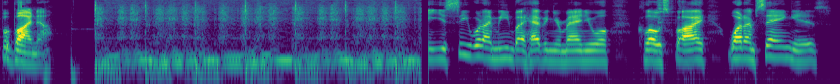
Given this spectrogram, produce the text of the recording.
bye-bye now. You see what I mean by having your manual close by? What I'm saying is,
